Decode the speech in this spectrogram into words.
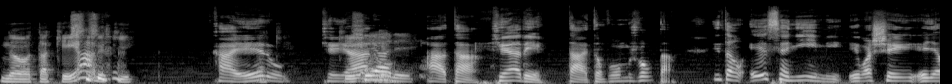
Não, tá Keiara aqui. Kaero, Aqui. Keiaro. Keare. Ah, tá. Keare. Tá, então vamos voltar. Então, esse anime, eu achei. Ele é,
